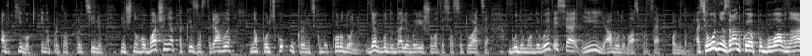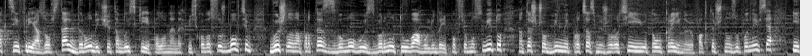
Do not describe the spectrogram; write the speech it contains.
автівок і, наприклад, прицілів нічного бачення таки застрягли на польсько-українському кордоні. Як буде далі вирішуватися ситуація, будемо дивитися, і я буду вас про це повідомляти. А сьогодні зранку я побував на акції Фрі Азовсталь, де родичі та близькі полонених військовослужбовців вийшли на протест з вимогою звернути увагу людей по всьому світу на те, що обмінний процес між Росією та Україною фактично зупинився, і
